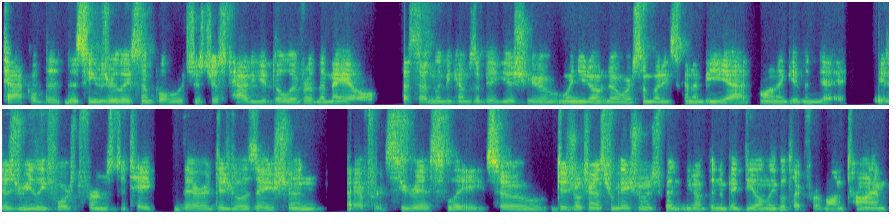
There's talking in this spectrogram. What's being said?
tackled that, that seems really simple, which is just how do you deliver the mail? That suddenly becomes a big issue when you don't know where somebody's going to be at on a given day. It has really forced firms to take their digitalization efforts seriously. So digital transformation, which has been, you know, been a big deal in legal tech for a long time,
